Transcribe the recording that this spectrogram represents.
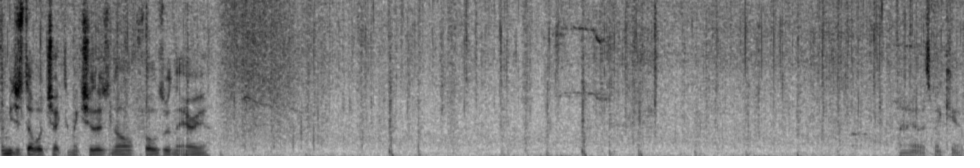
Let me just double check to make sure there's no foes in the area. Oh, yeah, that's my camp.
